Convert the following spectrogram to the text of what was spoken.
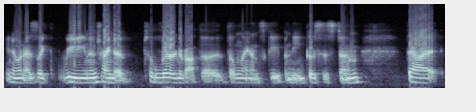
you know, when I was like reading and trying to to learn about the the landscape and the ecosystem, that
